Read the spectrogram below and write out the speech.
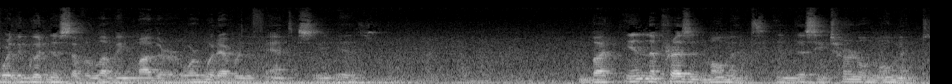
or the goodness of a loving mother or whatever the fantasy is. But in the present moment, in this eternal moment,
